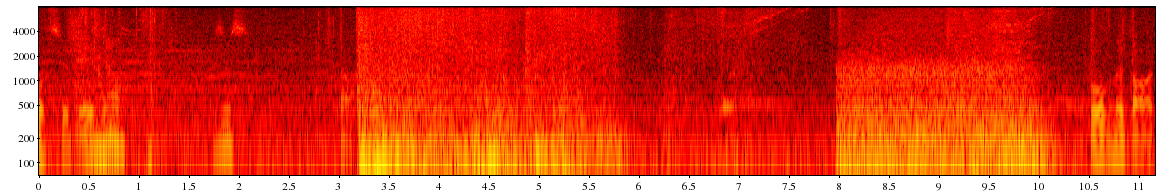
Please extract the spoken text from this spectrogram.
Kurz hier den hier. Was ist? Da. Folgende Daten.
